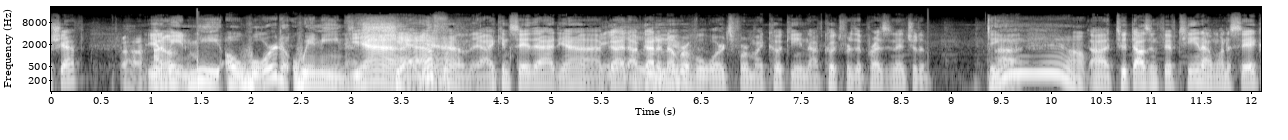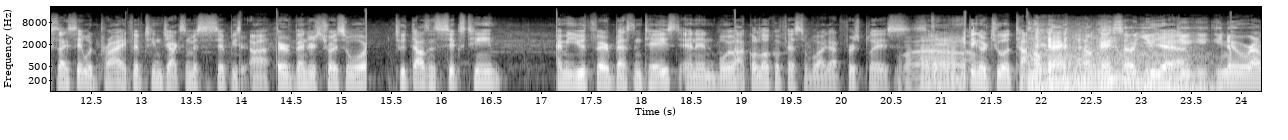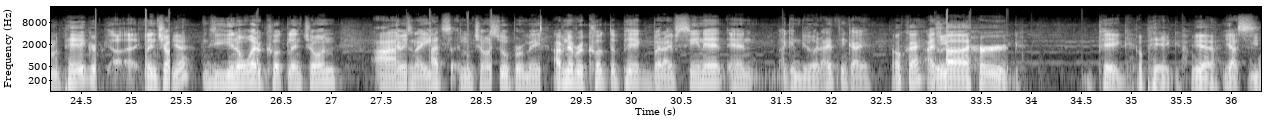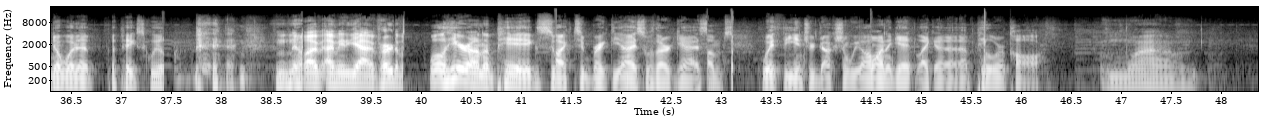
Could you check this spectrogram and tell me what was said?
chef Uh-huh. you know I mean, me award-winning yeah, chef. yeah, I can say that. Yeah, I've got I've got a number of awards for my cooking. I've cooked for the presidential Damn. uh, 2015. I want to say it because I say it with pride. 15 Jackson, Mississippi uh, Fair Vendors Choice Award. 2016 Miami Youth Fair Best in Taste, and in Boyle Taco Loco Festival, I got first place. Wow. So, thing or two a top. Okay. Okay. So you Yeah. you, you know around the pig? Or? Uh, lechon. Yeah. You know what? I cook lechon. Uh, and I eat lechon super amazing. I've never cooked a pig, but I've seen it and I can do it. I think I Okay. I- uh, herd pig. a pig. Yeah. Yes. You know what a, a pig squeal? No, I, I mean yeah, I've heard of. Well, here on a pigs, we like to break the ice with our guests. Um, so with the introduction, we all want to get like a, a pig or call. Wow.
